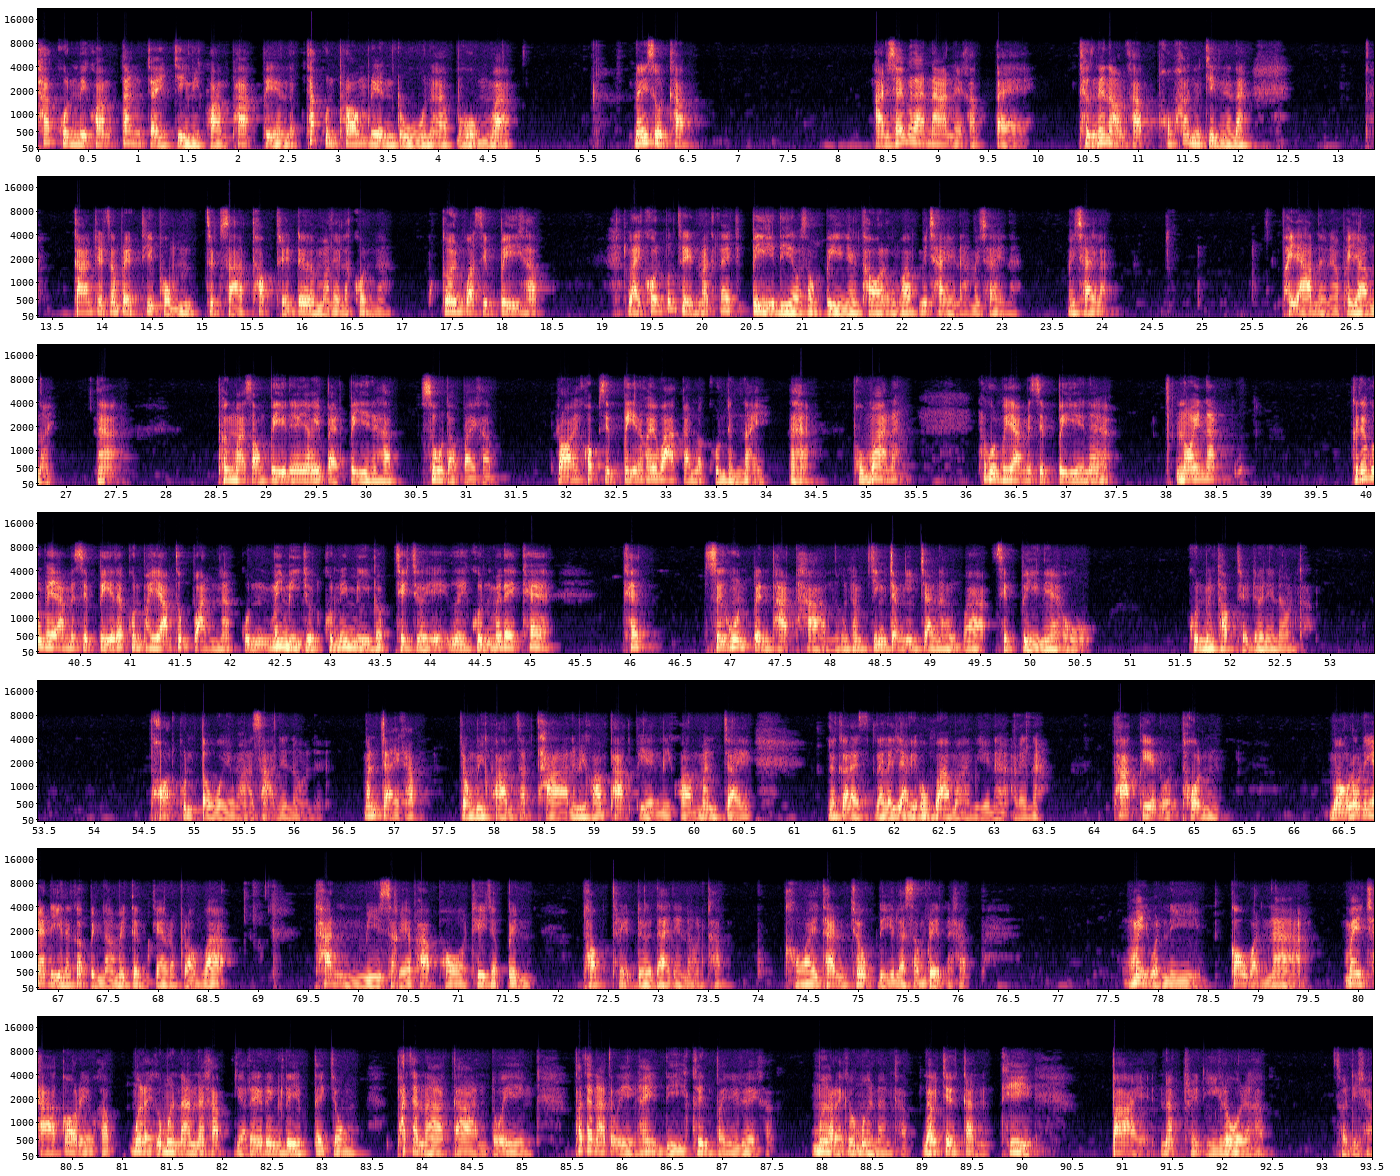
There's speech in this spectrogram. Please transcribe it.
ถ้าคุณมีความตั้งใจจริงมีความภาคเพียรถ้าคุณพร้อมเรียนรู้นะครับผมว่า ในที่สุดครับ อาจจะใช้เวลานานหน่อยครับ แต่ถึงแน่นอนครับ เพราะว่าจริงๆเนี่ยนะ การเทรดสำเร็จที่ผมศึกษาท็อปเทรดเดอร์มาแต่ละคนนะเกินกว่า 10 ปีครับ หลายคนเพิ่งเทรดมาได้ปีเดียว 2 ปียังท้อแล้วผมว่าไม่ใช่นะ ไม่ใช่นะ ไม่ใช่ละพยายามหน่อยนะ พยายามหน่อยนะฮะ เพิ่งมา 2 ปีเนี่ยยังมี8ปีนะครับ สู้ต่อไปครับ ร้อยครบ 10 ปีแล้วค่อยว่ากันว่าคุณถึงไหนนะฮะผมว่านะ ถ้าคุณพยายามเป็น 10 ปีเนี่ย น้อยนัก คือถ้าคุณพยายามเป็นสิบปี ถ้าคุณพยายามทุกวันนะ คุณไม่มีหยุดคุณไม่มีแบบเฉยๆเอื่อยๆคุณไม่ได้แค่แค่ซื้อหุ้นเป็นพาร์ทไทม์คุณทำจริงจังจริงจังนะผมว่าสิบปีเนี่ยโอ้โหคุณเป็นท็อปเทรดเดอร์แน่นอนครับ พอร์ตคุณโตอย่างมหาศาลแน่นอนนะมั่นใจครับ จงมีความศรัทธานะมีความภาคเพียรมีความมั่นใจ แล้วก็อะไรหลายๆอย่างที่ผมว่ามาเมื่อกี้นะอะไรนะภาคเพียรอดทน มองโลกในแง่ดีแล้วก็เป็นน้ำไม่เต็มแก้วรับรองว่า ท่านมีศักยภาพพอที่จะเป็นท็อปเทรดเดอร์ได้แน่นอนครับ ขอให้ท่านโชคดีและสำเร็จนะครับ ไม่วันนี้ก็วันหน้าไม่ช้าก็เร็วครับ เมื่อไหร่ก็เมื่อนั้นนะครับ อย่าได้เร่งรีบแต่จงพัฒนาการตัวเอง พัฒนาตัวเองให้ดีขึ้นไปเรื่อยๆครับเมื่อไรก็เมื่อนั้นครับ แล้วเจอกันที่ป้ายนักเทรดฮีโร่นะครับ สวัสดีครับ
